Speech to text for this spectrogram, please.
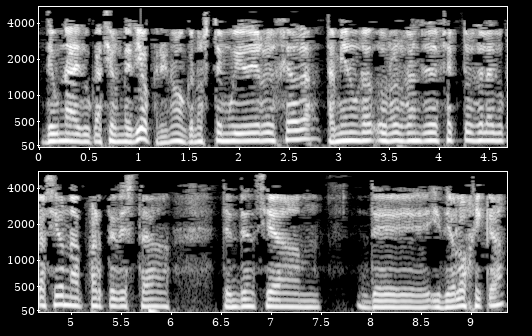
de una educación mediocre, ¿no? Aunque no esté muy ideologizada, también uno de los grandes efectos de la educación, aparte de esta tendencia mm, de ideológica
